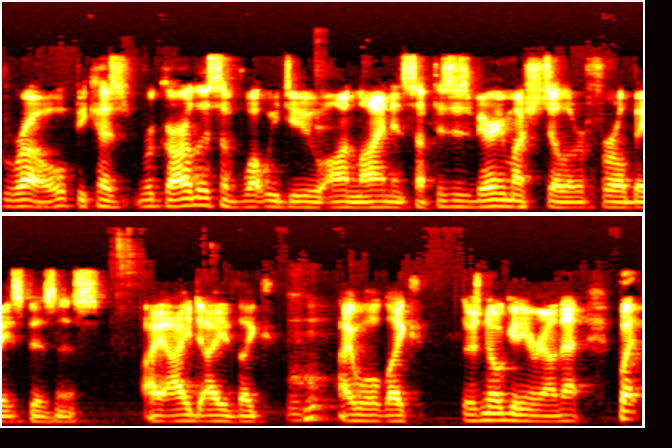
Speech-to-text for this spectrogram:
grow because regardless of what we do online and stuff, this is very much still a referral based business. I, I, I like Mhm. I will like there's no getting around that. But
